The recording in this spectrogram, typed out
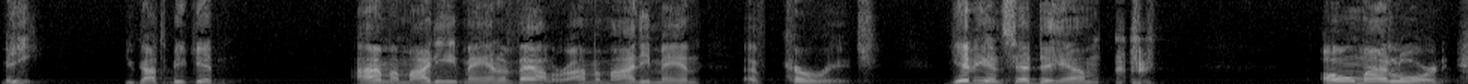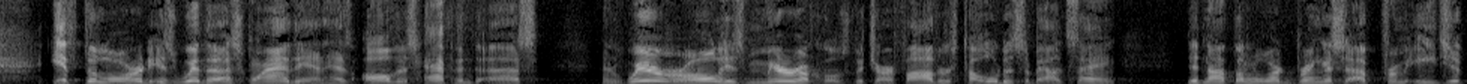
Me? You got to be kidding. I'm a mighty man of valor. I'm a mighty man of courage. Gideon said to him, Oh, my Lord, if the Lord is with us, why then has all this happened to us? And where are all his miracles which our fathers told us about, saying, Did not the Lord bring us up from Egypt?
